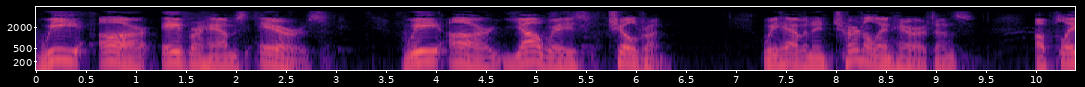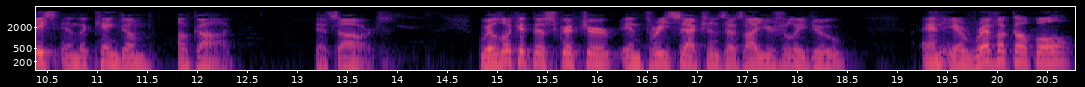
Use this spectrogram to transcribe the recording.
We are Abraham's heirs. We are Yahweh's children. We have an eternal inheritance, a place in the kingdom of God. That's ours. We'll look at this scripture in three sections, as I usually do. An irrevocable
